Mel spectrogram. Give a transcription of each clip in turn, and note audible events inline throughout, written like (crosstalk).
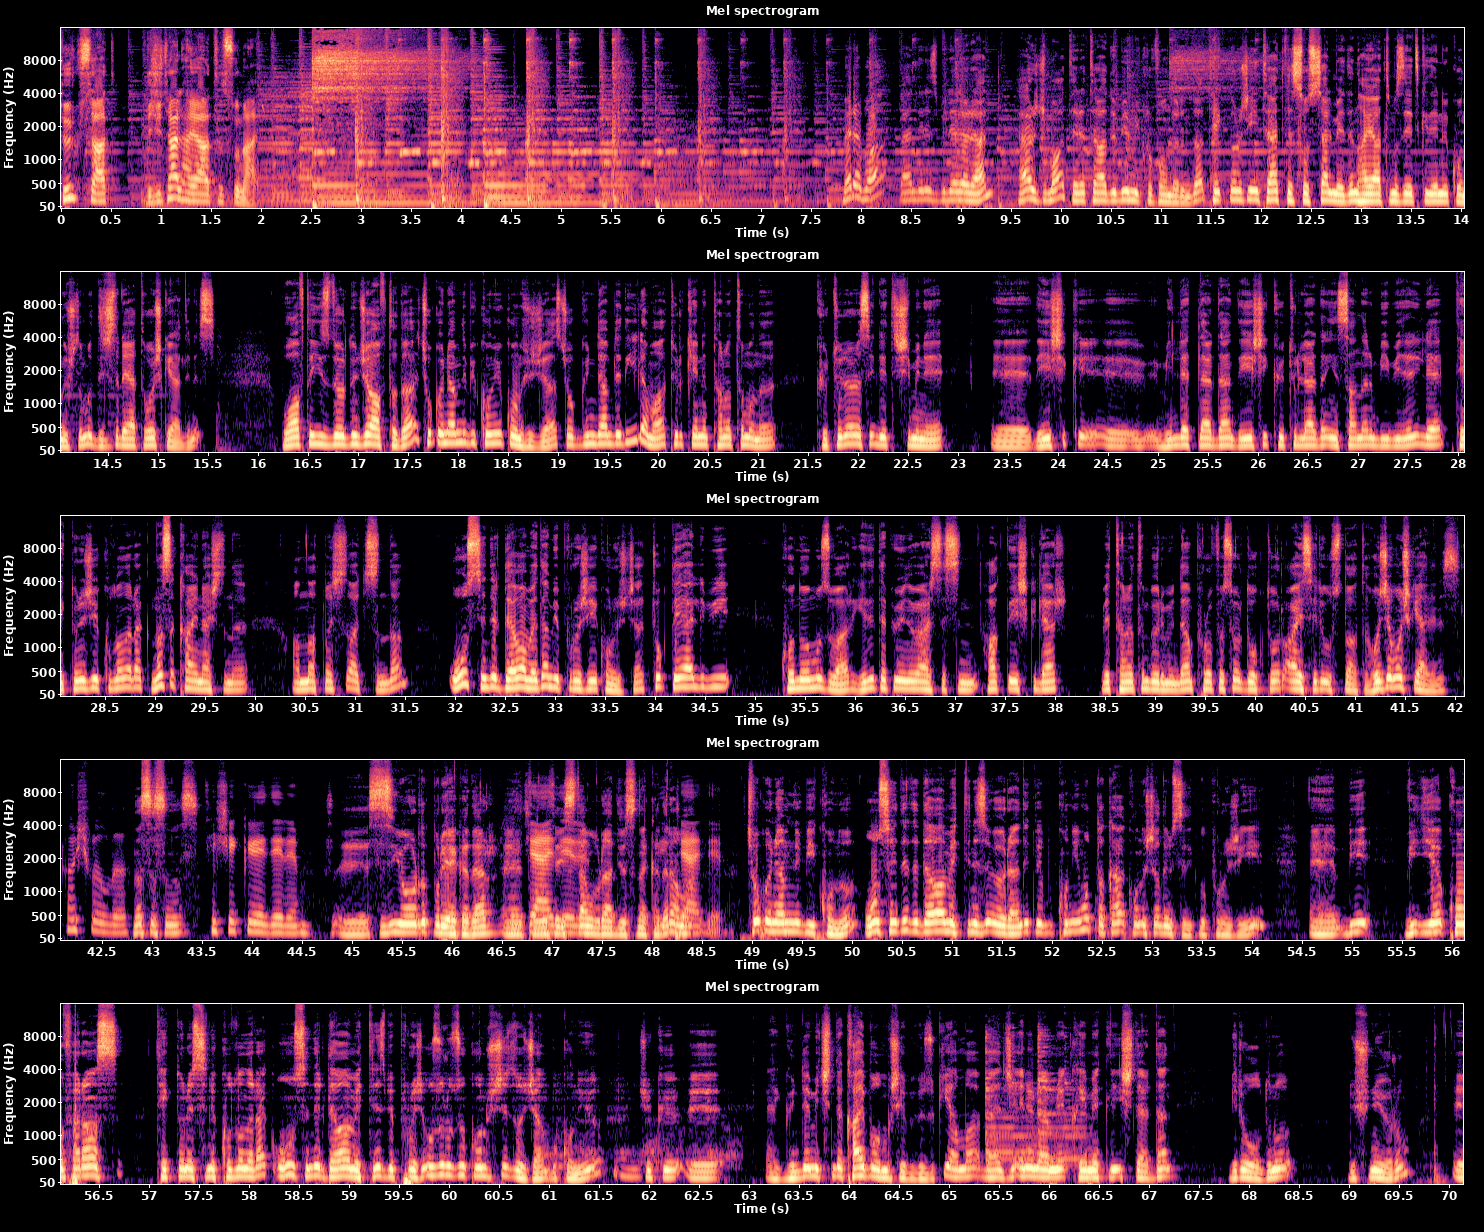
Türk Saat Dijital Hayatı sunar. Merhaba, ben Deniz Bilal Eren. Her cuma TRT Radyo 1 mikrofonlarında teknoloji, internet ve sosyal medyanın hayatımızda etkilerini konuştuğumuz Dijital Hayat'a hoş geldiniz. Bu hafta 104. haftada çok önemli bir konuyu konuşacağız. Çok gündemde değil ama Türkiye'nin tanıtımını, kültürler arası iletişimini, e, değişik e, milletlerden, değişik kültürlerden insanların birbirleriyle teknolojiyi kullanarak nasıl kaynaştığını anlatması açısından 10 senedir devam eden bir projeyi konuşacağız. Çok değerli bir konuğumuz var. Yeditepe Üniversitesi'nin Halkla İlişkiler ve Tanıtım Bölümünden Profesör Doktor Ayseli Usluata. Hocam hoş geldiniz. Hoş bulduk. Nasılsınız? Teşekkür ederim. Ee, sizi yorduk buraya kadar. Rica TRT ederim. İstanbul Radyosu'na kadar Rica ama ederim. çok önemli bir konu. 10 senede de devam ettiğinizi öğrendik ve bu konuyu mutlaka konuşalım istedik bu projeyi. Ee, bir video konferans teknolojisini kullanarak 10 senedir devam ettiğiniz bir proje. Uzun uzun konuşacağız hocam bu konuyu. Çünkü e, yani gündem içinde kaybolmuş gibi gözüküyor ama bence en önemli kıymetli işlerden biri olduğunu düşünüyorum. Ee,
